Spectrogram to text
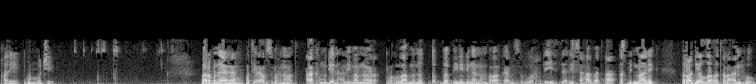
قريب مجيب Para pendengar yang dirahmati Allah Subhanahu wa taala, kemudian Al Imam Nawawi rahimahullah menutup bab ini dengan membawakan sebuah hadis dari sahabat Anas bin Malik radhiyallahu taala anhu.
